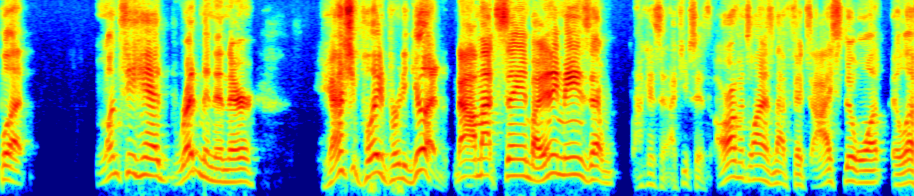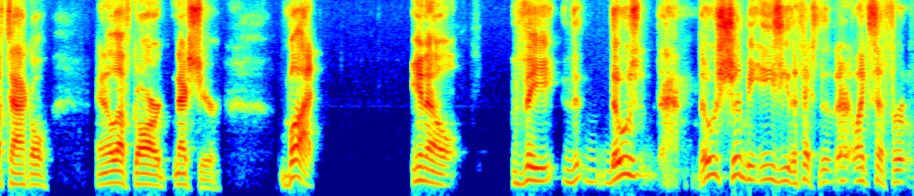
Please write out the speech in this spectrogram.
but once he had Redmond in there, he actually played pretty good. Now, I'm not saying by any means that, like I said, I keep saying our offensive line is not fixed. I still want a left tackle and a left guard next year, but you know, the, those those should be easy to fix. Like I said, for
